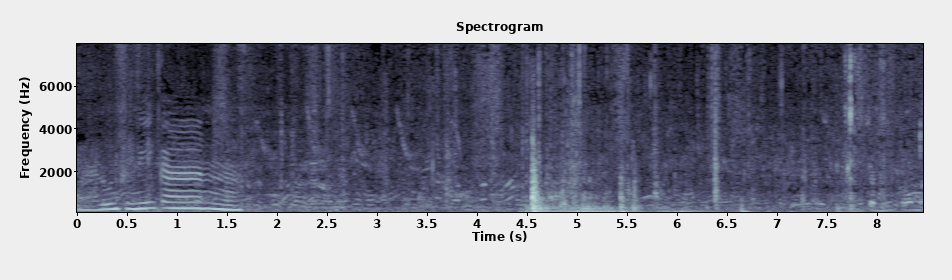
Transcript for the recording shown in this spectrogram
มาลุ้นคืนนี้กัน จะมีตัวไหม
